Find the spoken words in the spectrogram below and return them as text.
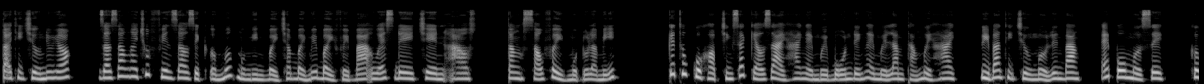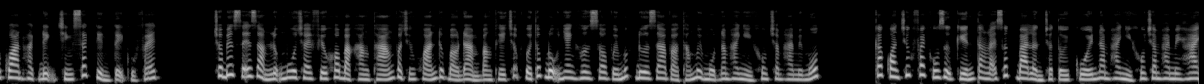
Tại thị trường New York, giá giao ngay chốt phiên giao dịch ở mức 1.777,3 USD trên ounce, tăng 6,1 đô la Mỹ. Kết thúc cuộc họp chính sách kéo dài 2 ngày 14 đến ngày 15 tháng 12, Ủy ban thị trường mở liên bang FOMC, cơ quan hoạch định chính sách tiền tệ của Fed, cho biết sẽ giảm lượng mua trái phiếu kho bạc hàng tháng và chứng khoán được bảo đảm bằng thế chấp với tốc độ nhanh hơn so với mức đưa ra vào tháng 11 năm 2021. Các quan chức Fed cũng dự kiến tăng lãi suất 3 lần cho tới cuối năm 2022,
